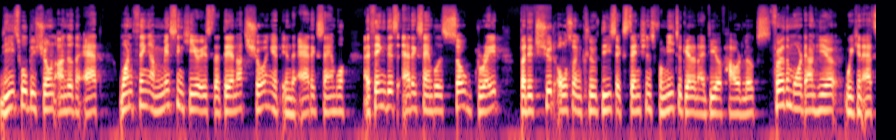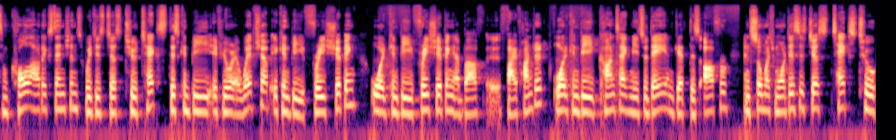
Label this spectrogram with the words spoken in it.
These will be shown under the ad. One thing I'm missing here is that they're not showing it in the ad example. I think this ad example is so great but it should also include these extensions for me to get an idea of how it looks. Furthermore, down here, we can add some call out extensions, which is just two texts. This can be, if you're a web shop, it can be free shipping, or it can be free shipping above uh, 500, or it can be contact me today and get this offer, and so much more. This is just text to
